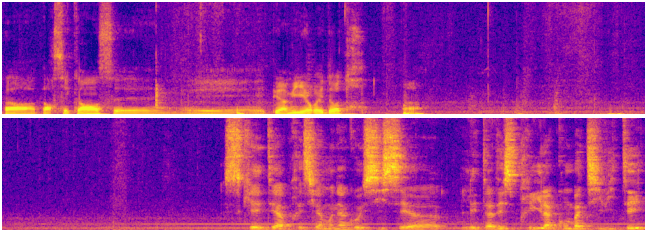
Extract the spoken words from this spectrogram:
par, par séquence et, puis améliorer d'autres. Ce qui a été apprécié à Monaco aussi, c'est euh, l'état d'esprit, la combativité.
